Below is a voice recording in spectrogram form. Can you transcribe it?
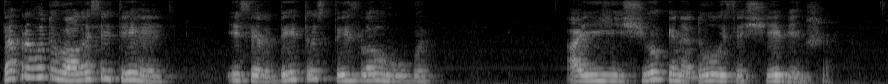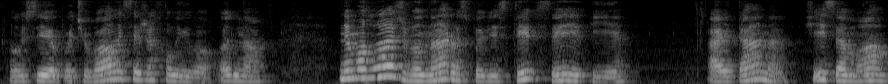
та приготувалася йти геть і сердито стисла губи, а її щоки надулися ще більше. Лусія почувалася жахливо, однак не могла ж вона розповісти все, як є. Айтана ще й сама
